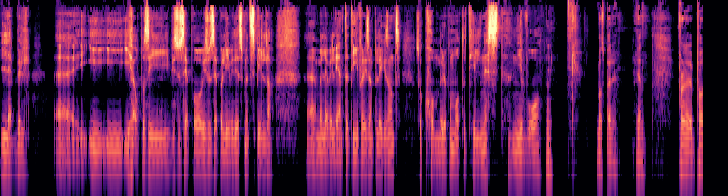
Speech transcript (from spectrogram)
level uh, i, i, jeg holdt på å si, hvis du, på, hvis du, ser på, livet ditt som et spill, da, uh, med level 1 til 10 f.eks., ikke sant, så kommer du på en måte til neste nivå. Mm. Må spørre igjen. For på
